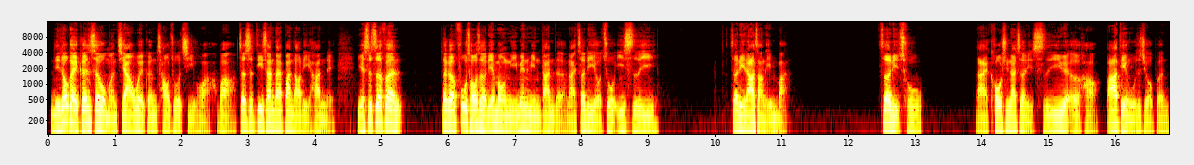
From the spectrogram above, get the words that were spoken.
你都可以跟随我们价位跟操作计划，好不好？这是第三代半导体汉磊，也是这份这个复仇者联盟里面的名单的。来这里有做一四一，这里拉涨停板，这里出来扣讯在这里，十一月二号八点五十九分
